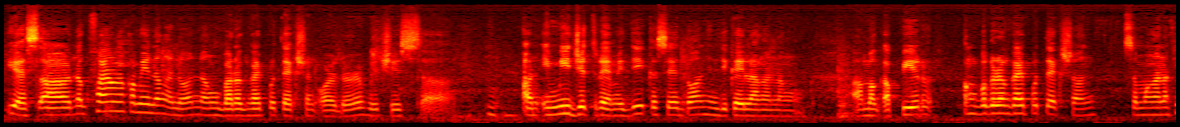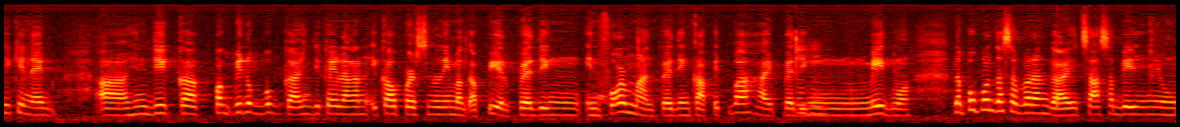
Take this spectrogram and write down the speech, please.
Yes, uh, nag-file na kami ng ano ng barangay protection order which is uh, an immediate remedy kasi doon hindi kailangan ng uh, mag-appear. Ang barangay protection sa mga nakikinig uh, hindi ka pag binugbog ka hindi kailangan ikaw personally mag-appear. Pwedeng informant, pwedeng kapitbahay, pwedeng maid mo na pupunta sa barangay at sasabihin yung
